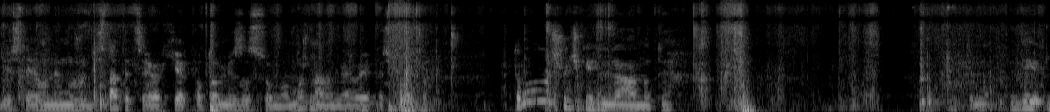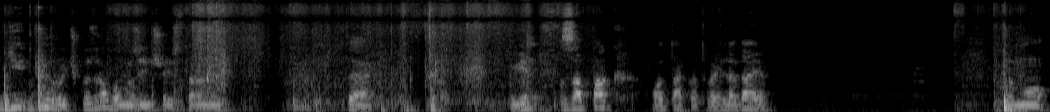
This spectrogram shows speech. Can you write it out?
Якщо я його не можу дістати, це його хер потім і засуну. Можна нам його якось просто трошечки глянути. Ми Дюрочку зробимо з іншої сторони. Так. Він запак отак от виглядає. Тому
